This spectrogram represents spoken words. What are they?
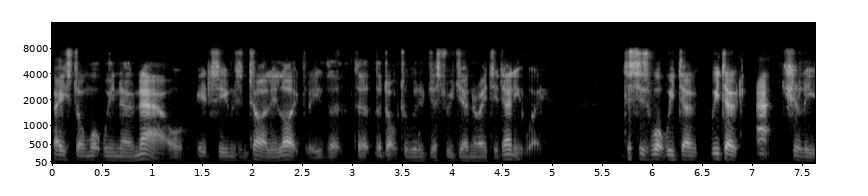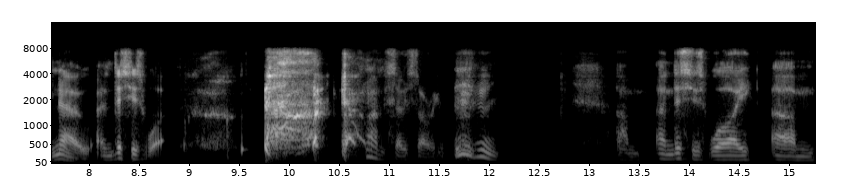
based on what we know now, it seems entirely likely that, that the Doctor would have just regenerated anyway this is what we don't we don't actually know and this is what i'm so sorry um, and this is why um,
